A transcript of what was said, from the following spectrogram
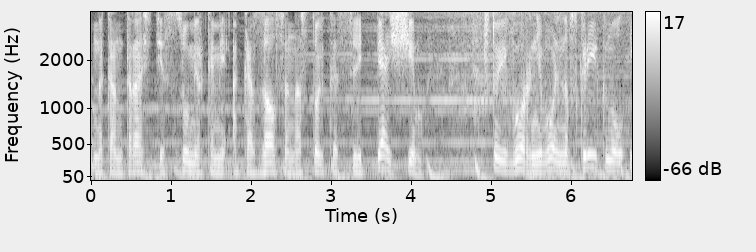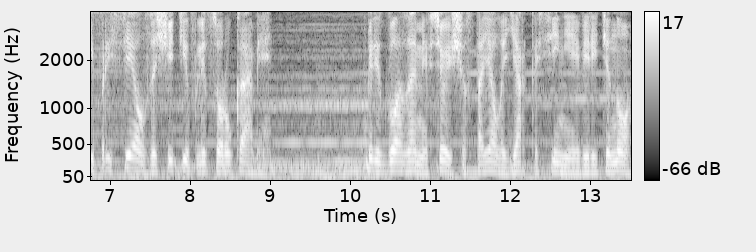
на контрасте с сумерками оказался настолько слепящим, что Егор невольно вскрикнул и присел, защитив лицо руками. Перед глазами все еще стояло ярко-синее веретено,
